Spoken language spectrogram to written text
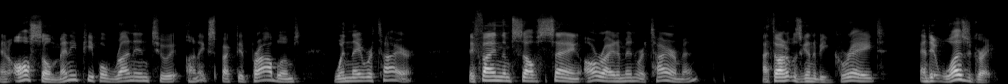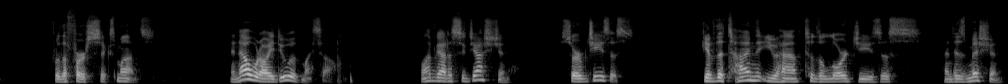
and also many people run into unexpected problems when they retire. They find themselves saying, "All right, I'm in retirement. I thought it was going to be great, and it was great for the first 6 months. And now what do I do with myself?" Well, I've got a suggestion. Serve Jesus. Give the time that you have to the Lord Jesus and his mission.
